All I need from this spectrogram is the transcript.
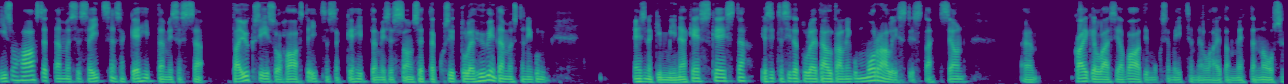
iso haaste tämmöisessä itsensä kehittämisessä, tai yksi iso haaste itsensä kehittämisessä on se, että kun siitä tulee hyvin tämmöistä niin kuin, ensinnäkin minäkeskeistä, ja sitten siitä tulee tältä niin kuin moralistista, että se on ö, kaikenlaisia vaatimuksia me itsemme laitamme, että nouse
